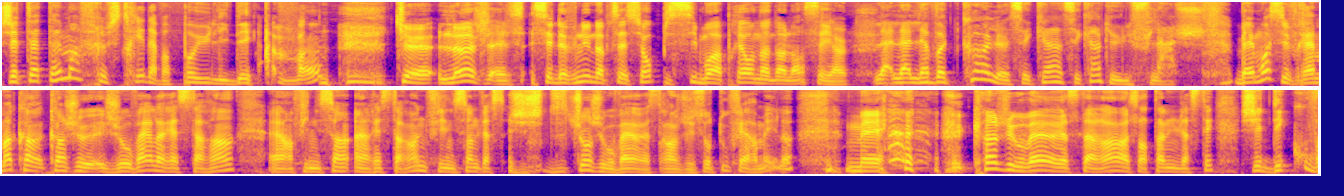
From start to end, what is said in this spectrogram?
J'étais tellement frustré d'avoir pas eu l'idée avant que là, c'est devenu une obsession, puis six mois après, on en a lancé un. La, la, la vodka, là, c'est quand, c'est quand tu as eu le flash? Ben moi, c'est vraiment quand, quand j'ai ouvert le restaurant, euh, en finissant un restaurant, en finissant vers- Je dis toujours j'ai ouvert un restaurant, j'ai surtout fermé, là. Mais quand j'ai ouvert un restaurant en sortant de l'université, j'ai découvert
